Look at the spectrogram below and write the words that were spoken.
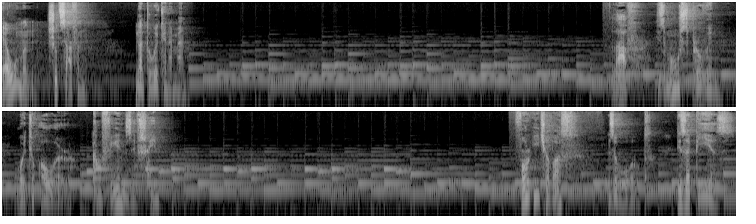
A woman should soften, not to weaken a man. Love is the most proven way to over confidence of shame. For each of us, the world disappears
